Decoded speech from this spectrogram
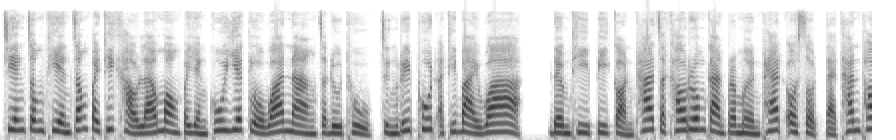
เจียงจงเทียนจ้องไปที่เขาแล้วมองไปยังกู้เย่กลัวว่านางจะดูถูก จึงรีบพูดอธิบายว่า เดิมทีปีก่อนข้าจะเข้าร่วมการประเมินแพทย์โอสถ แต่ท่านพ่อ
